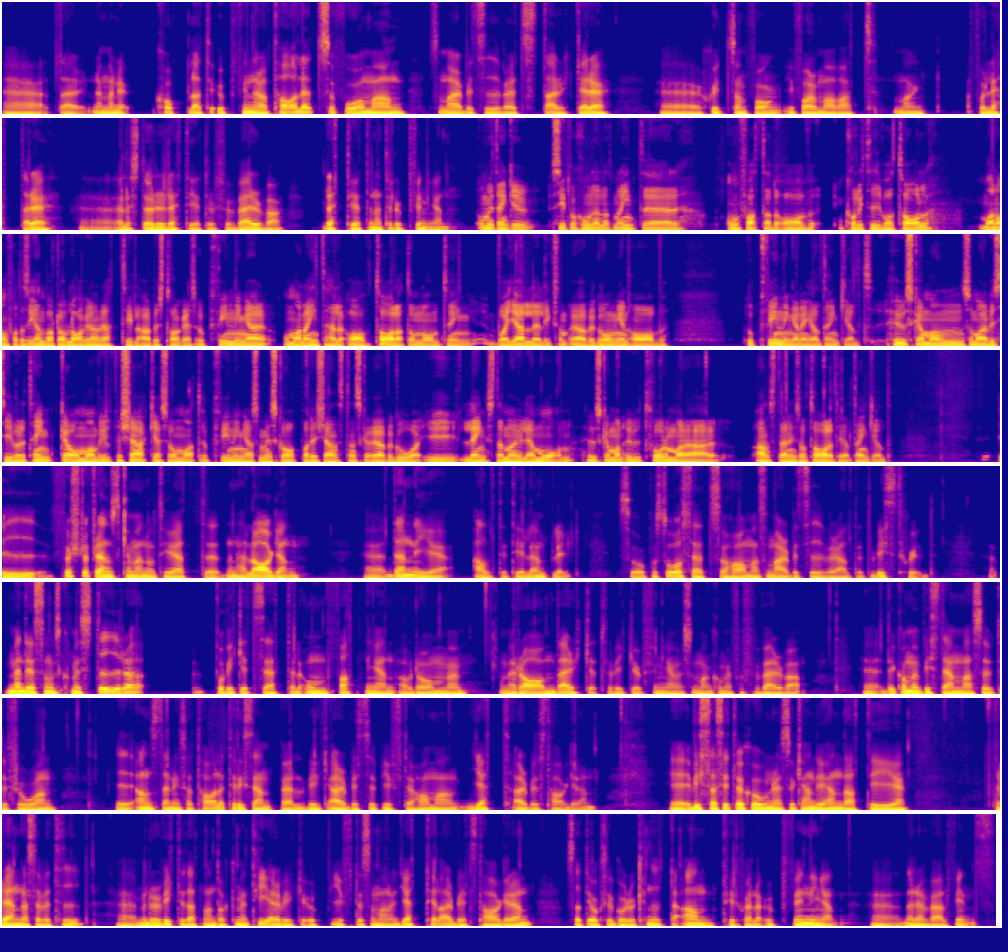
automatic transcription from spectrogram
Eh, där när man är kopplad till uppfinnaravtalet så får man som arbetsgivare ett starkare eh, skyddsomfång i form av att man får lättare eh, eller större rättigheter att förvärva rättigheterna till uppfinningen. Om vi tänker situationen att man inte är omfattad av kollektivavtal. Man omfattas enbart av lagen om rätt till arbetstagares uppfinningar och man har inte heller avtalat om någonting vad gäller liksom övergången av uppfinningarna helt enkelt. Hur ska man som arbetsgivare tänka om man vill försäkra sig om att uppfinningar som är skapade i tjänsten ska övergå i längsta möjliga mån? Hur ska man utforma det här anställningsavtalet helt enkelt? I, först och främst kan man notera att eh, den här lagen, eh, den är alltid tillämplig. Så på så sätt så har man som arbetsgivare alltid ett visst skydd. Men det som kommer styra på vilket sätt eller omfattningen av de, de ramverket för vilka uppfinningar som man kommer få förvärva, eh, det kommer bestämmas utifrån i anställningsavtalet till exempel, vilka arbetsuppgifter har man gett arbetstagaren? Eh, I vissa situationer så kan det hända att det förändras över tid, men då är det viktigt att man dokumenterar vilka uppgifter som man har gett till arbetstagaren så att det också går att knyta an till själva uppfinningen Eh, när den väl finns.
